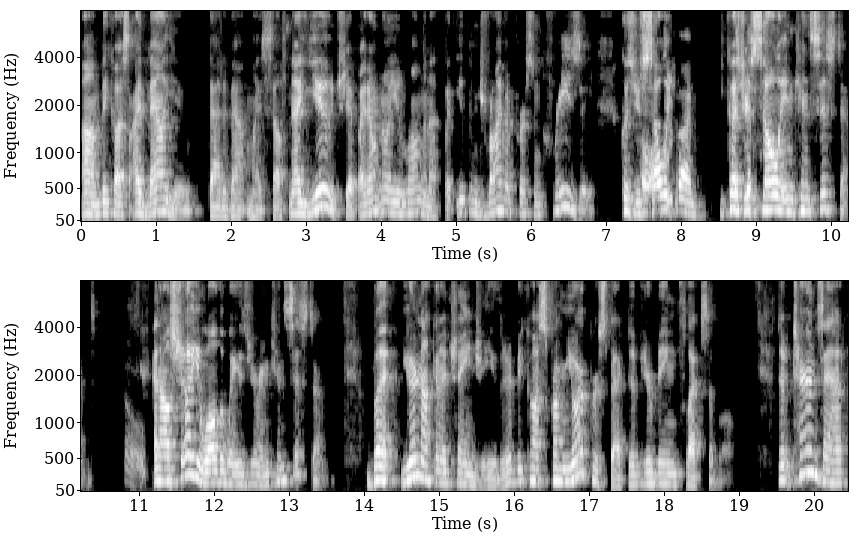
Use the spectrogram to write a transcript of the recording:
um, because I value that about myself. Now, you, Chip, I don't know you long enough, but you can drive a person crazy because you're oh, so all the time. because you're so inconsistent. Oh. And I'll show you all the ways you're inconsistent. But you're not going to change either because, from your perspective, you're being flexible. So it turns out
